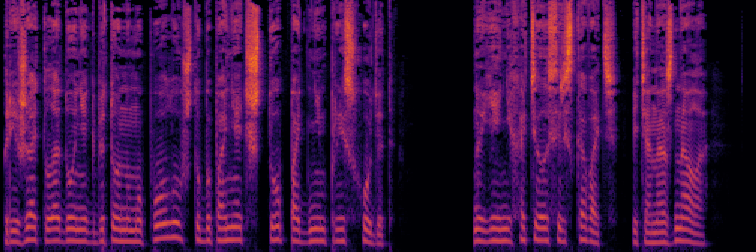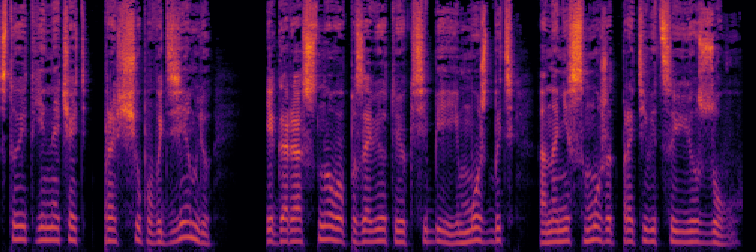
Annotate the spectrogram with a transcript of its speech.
прижать ладони к бетонному полу, чтобы понять, что под ним происходит. Но ей не хотелось рисковать, ведь она знала, стоит ей начать прощупывать землю, и гора снова позовет ее к себе, и, может быть, она не сможет противиться ее зову.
